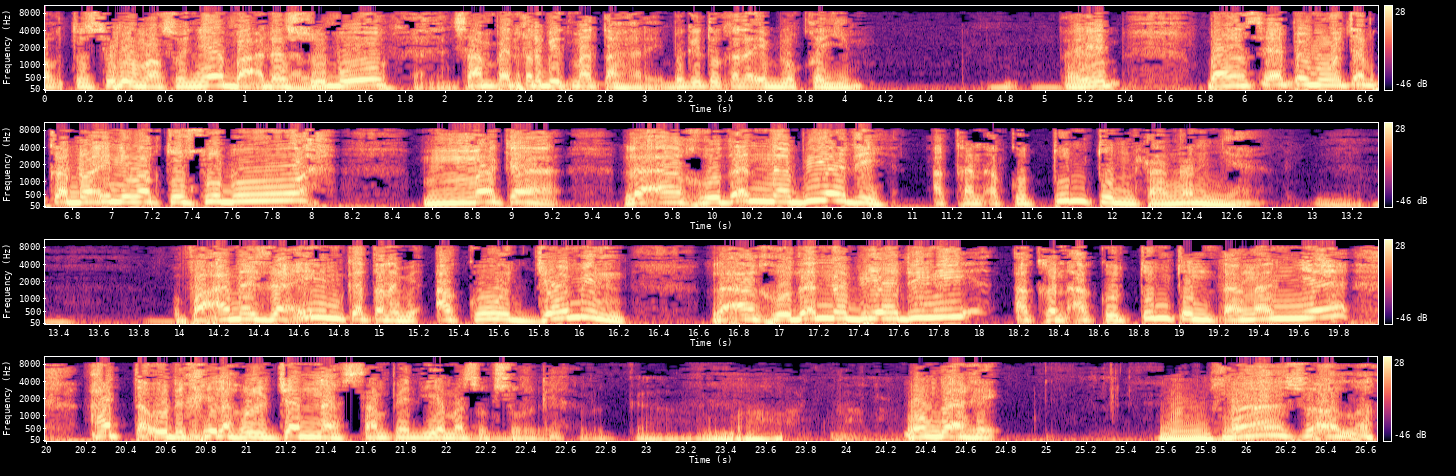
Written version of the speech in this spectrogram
waktu subuh maksudnya ba'da subuh sampai terbit matahari. Begitu kata Ibnu Qayyim. Baik. Barang siapa yang mengucapkan doa ini waktu subuh, maka la akhudanna biyadi akan aku tuntun tangannya. Fa ana zaim kata Nabi, aku jamin la akhudanna biyadihi akan aku tuntun tangannya hatta udkhilahul jannah sampai dia masuk surga. Mau enggak, Hek? Masya Allah.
